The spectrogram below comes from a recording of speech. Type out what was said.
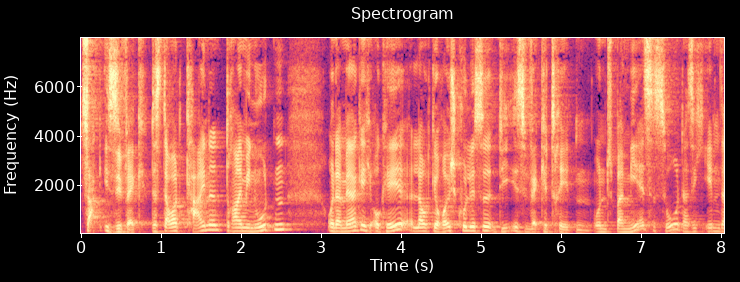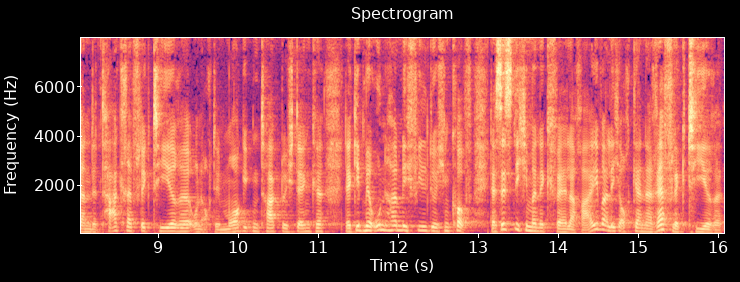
Zack, ist sie weg. Das dauert keine drei Minuten. Und dann merke ich, okay, laut Geräuschkulisse, die ist weggetreten. Und bei mir ist es so, dass ich eben dann den Tag reflektiere und auch den morgigen Tag durchdenke. Der gibt mir unheimlich viel durch den Kopf. Das ist nicht immer eine Quälerei, weil ich auch gerne reflektiere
